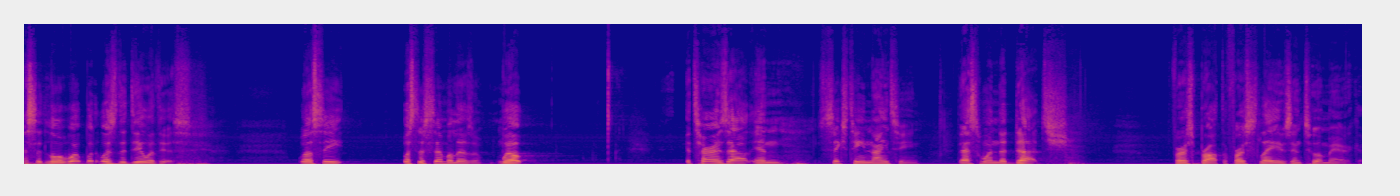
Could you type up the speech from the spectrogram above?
I said, Lord, what, what was the deal with this? Well, see, what's the symbolism? Well, it turns out in 1619, that's when the Dutch first brought the first slaves into America.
